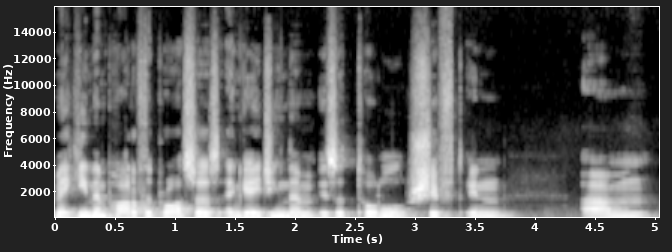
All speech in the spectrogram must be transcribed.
making them part of the process, engaging them is a total shift in um,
